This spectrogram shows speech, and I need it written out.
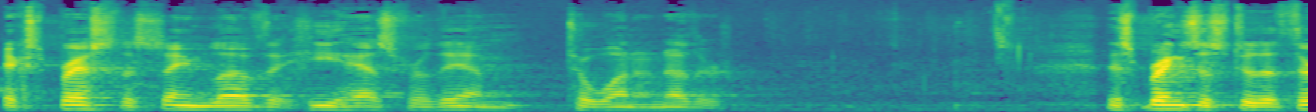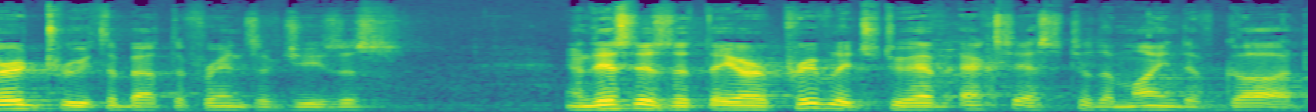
express the same love that he has for them to one another. This brings us to the third truth about the friends of Jesus and this is that they are privileged to have access to the mind of God.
